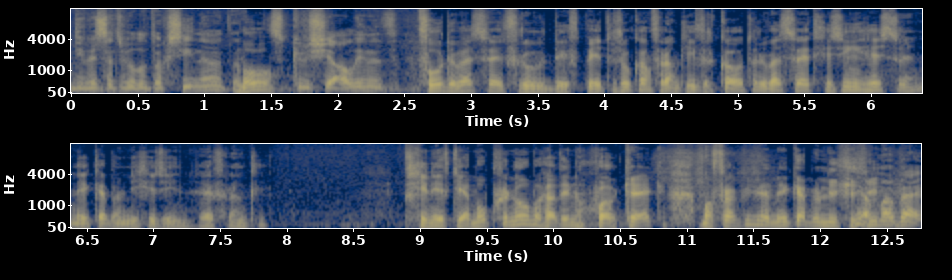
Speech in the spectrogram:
die wedstrijd wilde toch zien. Hè? Dat Oh. is cruciaal in het... Voor de wedstrijd vroeg Dave Peters ook aan Frankie Verkouter. De wedstrijd gezien gisteren? Nee, ik heb hem niet gezien, zei Frankie. Misschien heeft hij hem opgenomen, gaat hij nog wel kijken. Maar Frankie zei, nee, ik heb hem niet gezien. Ja, maar bij,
